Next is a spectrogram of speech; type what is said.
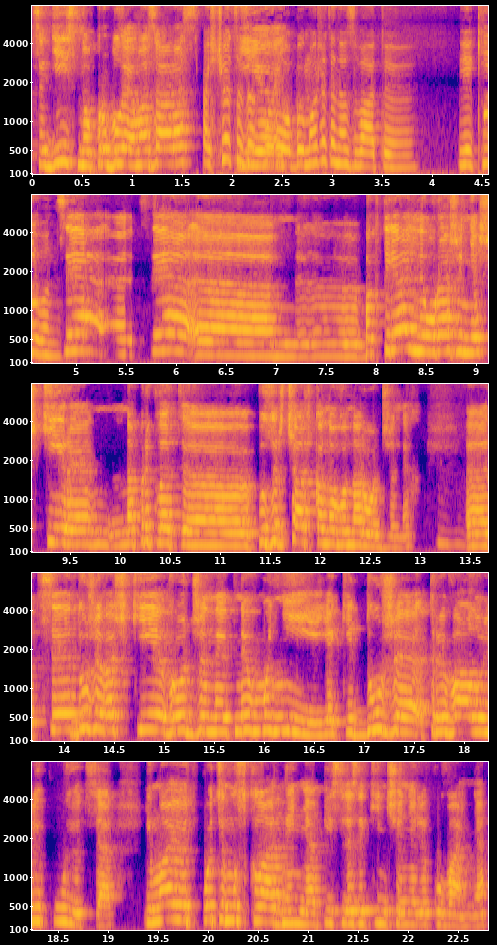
це дійсно проблема зараз. А що це за хвороби? Можете назвати? Які вони? Це, е, це е, е, бактеріальне ураження шкіри, наприклад, е, пузирчатка новонароджених. Е, Це дуже важкі вроджені пневмонії, які дуже тривало лікуються і мають потім ускладнення після закінчення лікування.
